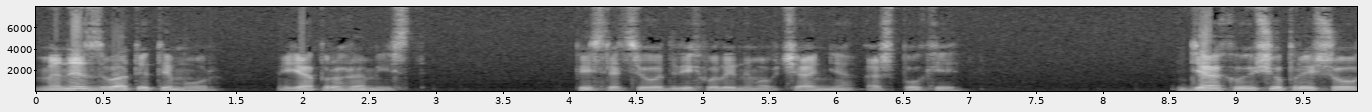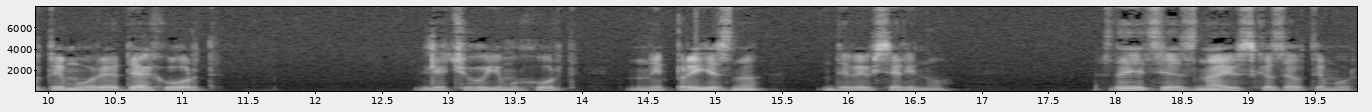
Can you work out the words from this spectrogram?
Мене звати Тимур, я програміст. Після цього дві хвилини мовчання, аж поки. Дякую, що прийшов, Тимуре. Де хорт? Для чого йому хорт? Неприязно дивився Ріно. Здається, знаю, сказав Тимур.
